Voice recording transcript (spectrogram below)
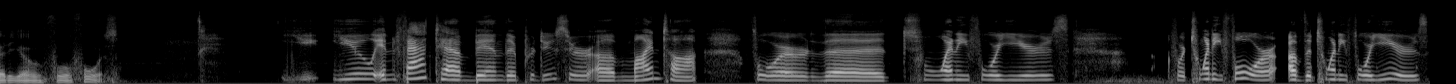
radio full force. You, in fact have been the producer of Mind Talk for the 24 years for 24 of the 24 years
